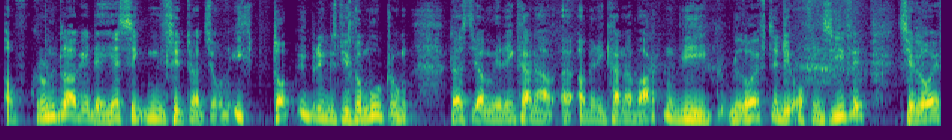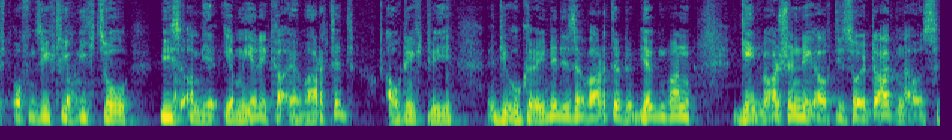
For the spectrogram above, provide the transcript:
auf Grundlage der jetzigen Situation. Ich habe übrigens die Vermutung, dass die Amerikaner, äh, Amerikaner warten, wie läuft denn die Offensive? Sie läuft offensichtlich nicht so, wie es Amerika erwartet auch nicht wie die Ukraine das erwartet. Und irgendwann gehen wahrscheinlich auch die Soldaten aus.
